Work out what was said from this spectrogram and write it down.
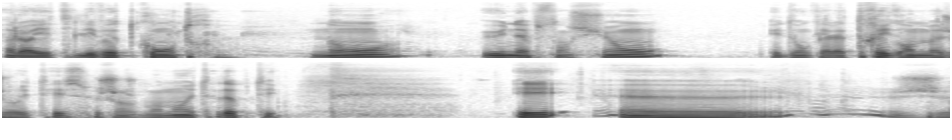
Alors y a-t-il des votes contre? Non. Une abstention. Et donc à la très grande majorité, ce changement de nom est adopté. Et euh, je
